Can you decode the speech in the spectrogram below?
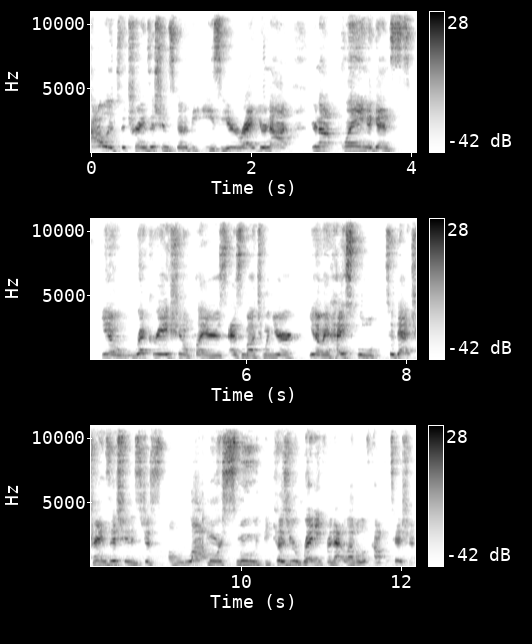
college, the transition is going to be easier, right? You're not you're not playing against you know recreational players as much when you're you know in high school. So that transition is just a lot more smooth because you're ready for that level of competition.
